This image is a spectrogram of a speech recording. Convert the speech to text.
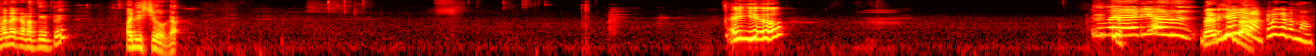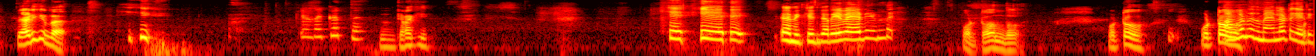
ഇവനെ കിടത്തിയിട്ട് പരീക്ഷിച്ച് നോക്കാം. അയ്യോ പേടിയാണ് പേടിക്കണ്ട. മക്കൾ കിടന്നോ. പേടിക്കണ്ട. കിടക്കി. എനിക്കും ചെറിയ പേടിയുണ്ട്. പൊട്ടോ എന്തോ? പൊട്ടോ? പൊട്ടോ? അങ്ങനെ മേലോട്ട് കയറ്റി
